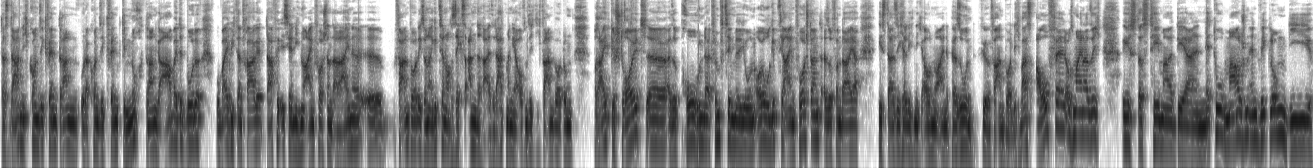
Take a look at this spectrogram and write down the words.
dass da nicht konsequent dran oder konsequent genug dran gearbeitet wurde. Wobei ich mich dann frage, dafür ist ja nicht nur ein Vorstand alleine äh, verantwortlich, sondern gibt es ja noch sechs andere. Also da hat man ja offensichtlich Verantwortung breit gestreut. Äh, also pro 115 Millionen Euro gibt es ja einen Vorstand. Also von daher ist da sicherlich nicht auch nur eine Person für verantwortlich. Was auffällt aus meiner Sicht, ist das Thema der Nettomargenentwicklung, die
